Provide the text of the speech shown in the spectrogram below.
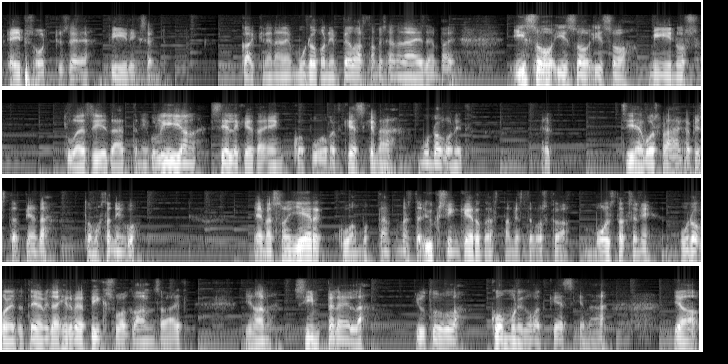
Apes Odyssey fiiliksen kaikki näiden Mudokonin pelastamisen ja näin eteenpäin. Iso, iso, iso miinus tulee siitä, että niinku liian selkeitä enkkua puhuvat keskenään Mudokonit. Et siihen voisi vähän pistää pientä tuommoista niinku en mä sano jerkkua, mutta tämmöistä yksinkertaistamista, koska muistaakseni Mudokonit ei ole mitään hirveän fiksua kansaa, että ihan simppeleillä jutuilla kommunikoivat keskenään. Ja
